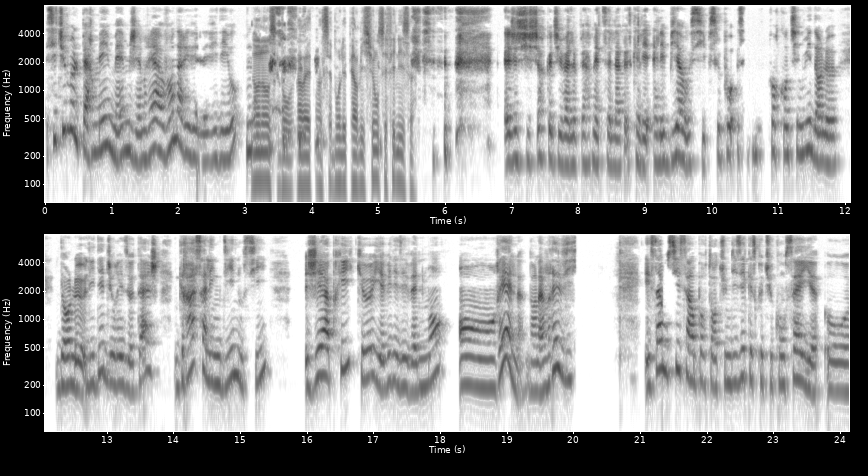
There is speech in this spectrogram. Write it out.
si tu me le permets, même, j'aimerais avant d'arriver à la vidéo. Non, non, c'est bon, arrête, c'est bon, les permissions, c'est fini ça. Je suis sûre que tu vas le permettre celle-là parce qu'elle est, elle est bien aussi. Parce que pour, pour continuer dans le dans le l'idée du réseautage, grâce à LinkedIn aussi, j'ai appris qu'il y avait des événements en réel, dans la vraie vie. Et ça aussi, c'est important. Tu me disais, qu'est-ce que tu conseilles au,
